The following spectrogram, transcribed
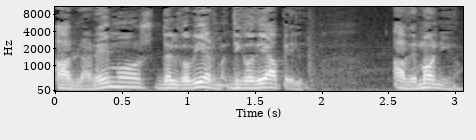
hablaremos del gobierno, digo de Apple. A demonio.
